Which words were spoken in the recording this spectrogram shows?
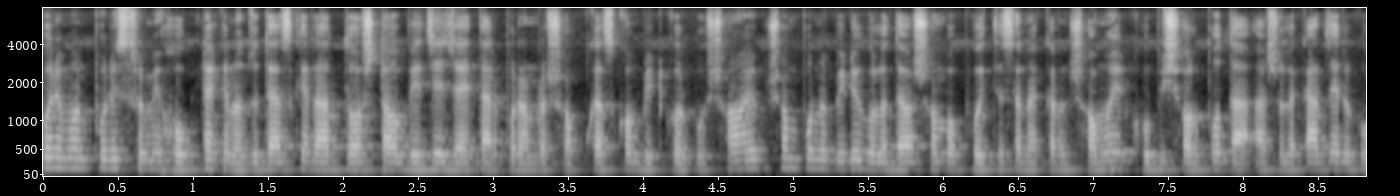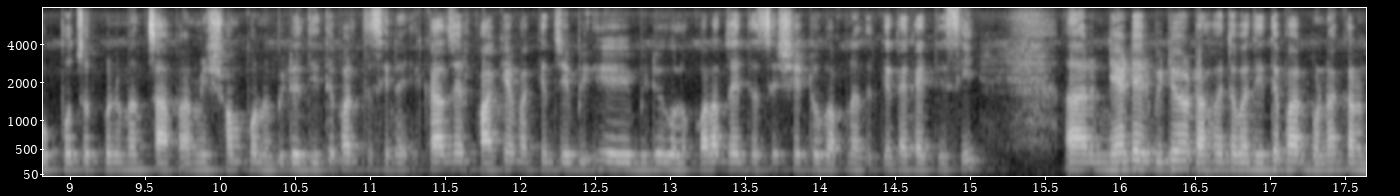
পরিমাণ পরিশ্রমী হোক না কেন, যদি আজকে রাত দশটাও বেজে যায়, তারপর আমরা সব কাজ কমপ্লিট করব। সময় সম্পূর্ণ ভিডিওগুলো দেওয়া সম্ভব হইতেছে না, কারণ সময়ের খুবই স্বল্পতা, আসলে কাজের প্রচুর পরিমাণ চাপ আমি সম্পূর্ণ ভিডিও দিতে পারতেছি না। কাজের ফাঁকে ফাঁকে যে ভিডিওগুলো করা যাইতেছে, সেটুকু আপনাদেরকে দেখাইতেছি। আর নেটের ভিডিওটা হয়তো বা দিতে পারব না, কারণ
